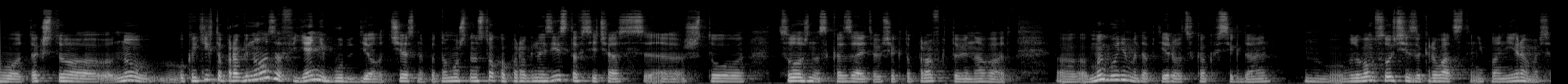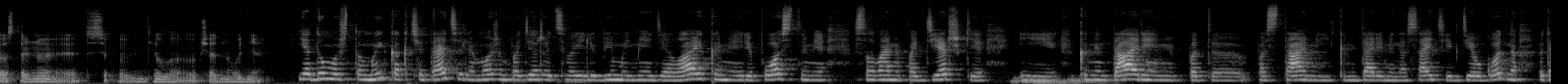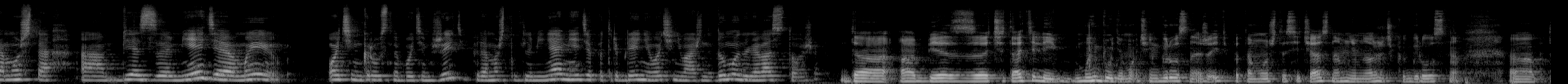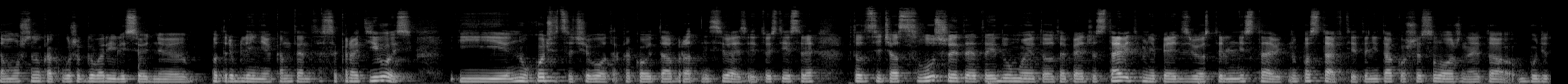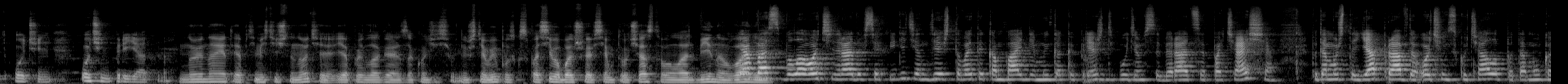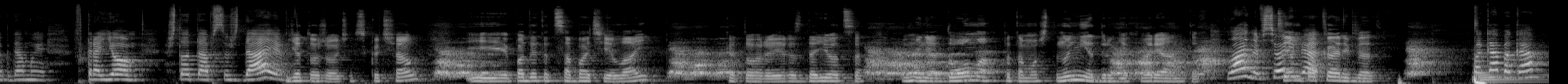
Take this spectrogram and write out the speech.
Вот, так что, ну, каких-то прогнозов я не буду делать, честно, потому что настолько прогнозистов сейчас, э, что сложно сказать вообще, кто прав, кто виноват. Э, мы будем адаптироваться, как всегда. Ну, в любом случае закрываться-то не планируем, а все остальное это все дело вообще одного дня. Я думаю, что мы, как читатели, можем поддерживать свои любимые медиа лайками, репостами, словами поддержки и комментариями под э, постами, и комментариями на сайте и где угодно, потому что э, без медиа мы очень грустно будем жить, потому что для меня медиапотребление очень важно. Думаю, для вас тоже. Да, а без читателей мы будем очень грустно жить, потому что сейчас нам немножечко грустно, а, потому что, ну, как вы уже говорили сегодня, потребление контента сократилось, и, ну, хочется чего-то, какой-то обратной связи. То есть, если кто-то сейчас слушает это и думает, вот опять же, ставить мне 5 звезд или не ставить, ну, поставьте, это не так уж и сложно, это будет очень, очень приятно. Ну и на этой оптимистичной ноте я предлагаю закончить сегодняшний выпуск. Спасибо большое всем, кто участвовал, Альбина, Ваня. Я вас была очень рада всех видеть. Я надеюсь, что в этой компании мы, как и прежде, будем собираться почаще, потому что я, правда, очень скучала по тому, когда мы втроем что-то обсуждаем. Я тоже очень скучал. И под этот собачий лай, который раздается у меня дома, потому что, ну, нет других вариантов. Ладно, все, Всем ребят. пока, ребят. Пока-пока.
